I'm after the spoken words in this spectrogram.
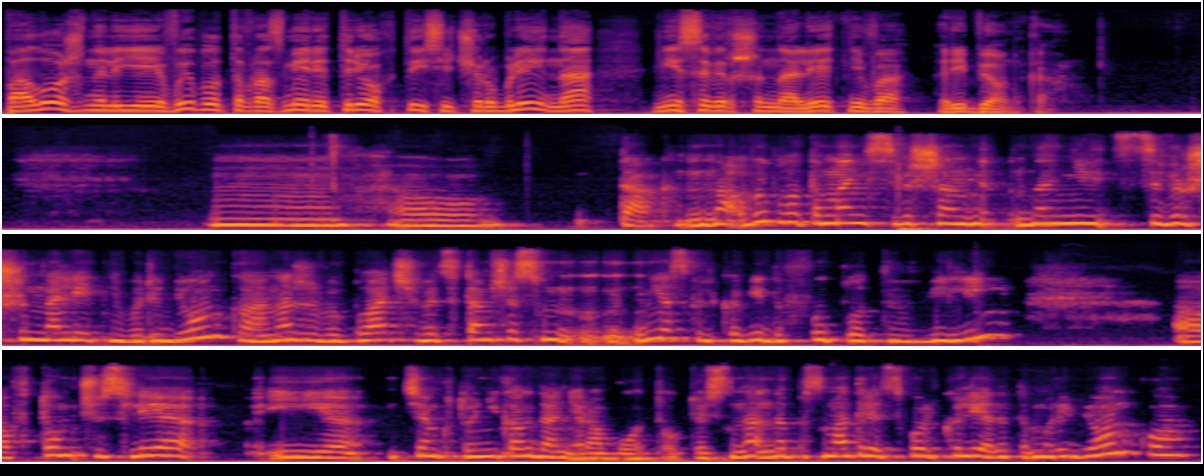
Положена ли ей выплата в размере 3000 рублей на несовершеннолетнего ребенка? Так, на, выплата на, на несовершеннолетнего ребенка, она же выплачивается. Там сейчас несколько видов выплат ввели, а, в том числе и тем, кто никогда не работал. То есть надо посмотреть, сколько лет этому ребенку,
